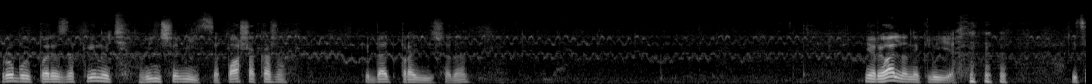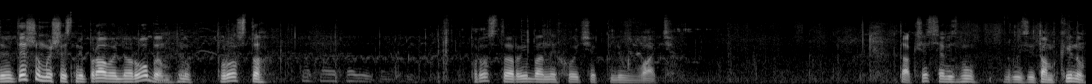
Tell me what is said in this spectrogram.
Пробую перезакинути в інше місце. Паша каже, кидать правіше, да? Ні, реально не клює. І це не те, що ми щось неправильно робимо, ну просто, просто риба не хоче клювати. Так, зараз я візьму, друзі, там кину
